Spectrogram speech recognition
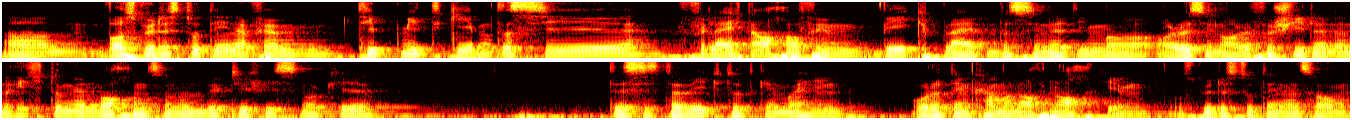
Ähm, was würdest du denen für einen Tipp mitgeben, dass sie vielleicht auch auf dem Weg bleiben, dass sie nicht immer alles in alle verschiedenen Richtungen machen, sondern wirklich wissen, okay, das ist der Weg, dort gehen wir hin. Oder dem kann man auch nachgeben. Was würdest du denen sagen?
